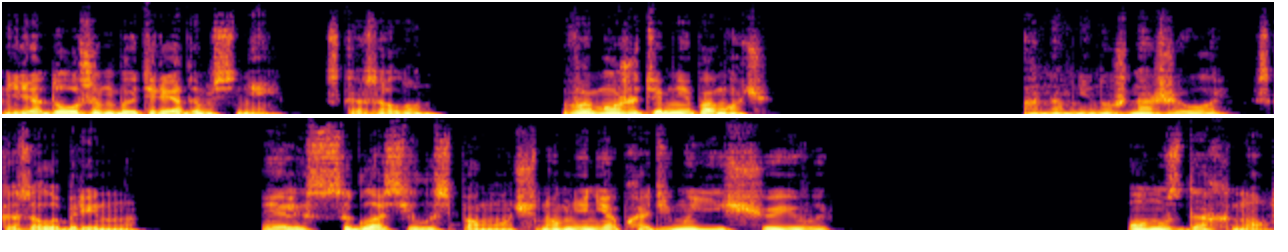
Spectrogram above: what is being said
«Я должен быть рядом с ней», — сказал он. «Вы можете мне помочь?» «Она мне нужна живой», — сказала Бринна. «Элис согласилась помочь, но мне необходимы еще и вы». Он вздохнул.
